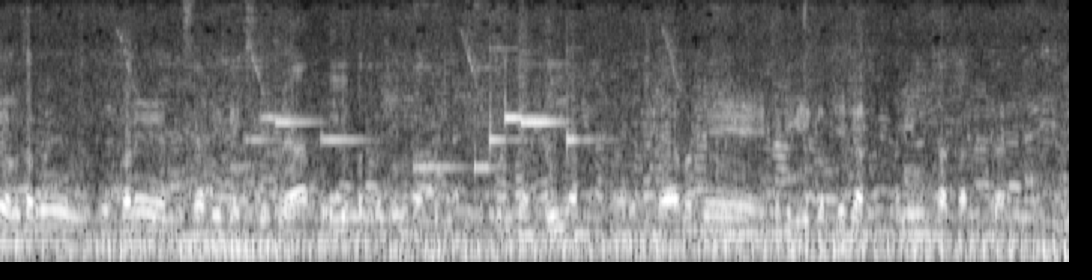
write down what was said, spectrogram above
ਹੁਣ ਸਾਨੂੰ ਲੋਕਾਂ ਨੇ ਦੱਸਿਆ ਸੀ ਕਿ ਐਕਸੀਡੈਂਟ ਹੋਇਆ, ਕੁੜੀ ਹੈ 1500 ਦਾ, ਉਹਦੀ ਡੈਥ ਹੋਈ ਆ। ਡਰਾਈਵਰ ਦੇ ਗੱਡੀ ਜਿਹੜੀ ਕਬਜ਼ੇ 'ਚ ਆ ਕਾਨੂੰਨ ਅਨੁਸਾਰ ਕਰ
